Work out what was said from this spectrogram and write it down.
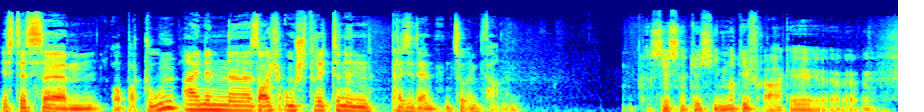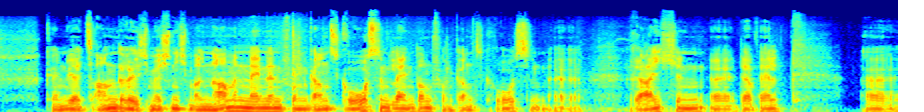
Ist es ähm, opportun, einen äh, solch umstrittenen Präsidenten zu empfangen? Das ist natürlich immer die Frage, äh, können wir jetzt andere, ich möchte nicht mal Namen nennen, von ganz großen Ländern, von ganz großen äh, Reichen äh, der Welt, äh,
